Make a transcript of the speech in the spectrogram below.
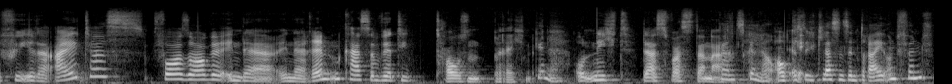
für ihre Altersvorsorge in der, in der Rentenkasse wird die 1000 berechnet. Genau. Und nicht das, was danach. Ganz genau. Okay. Also die Klassen sind 3 und 5.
